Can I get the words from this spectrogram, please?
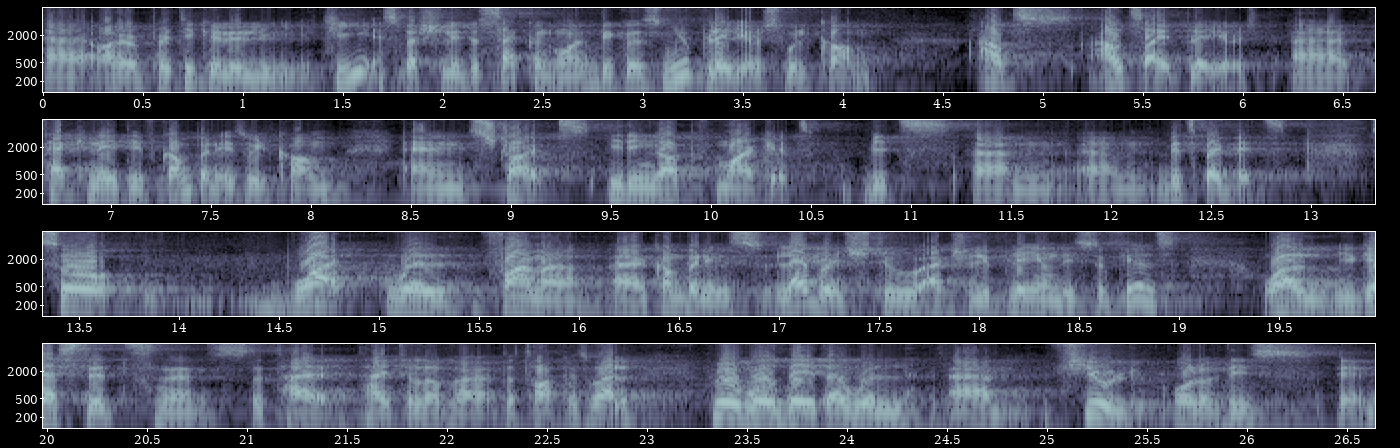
uh, are particularly key, especially the second one, because new players will come, outs outside players, uh, tech native companies will come and start eating up market bits, um, um, bits by bits. So what will pharma uh, companies leverage to actually play on these two fields? Well, you guessed it, that's the title of uh, the talk as well real world data will um, fuel all of these um,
